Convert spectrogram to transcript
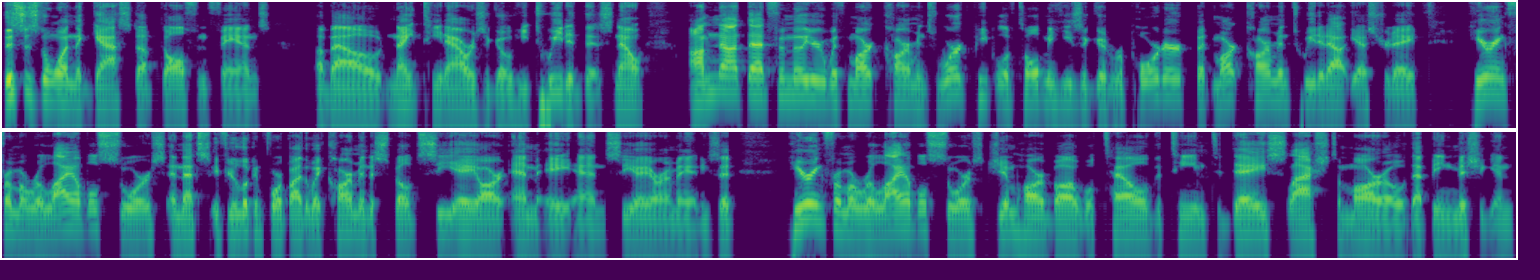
this is the one that gassed up Dolphin fans about 19 hours ago. He tweeted this. Now, I'm not that familiar with Mark Carman's work. People have told me he's a good reporter, but Mark Carman tweeted out yesterday hearing from a reliable source, and that's if you're looking for it, by the way, Carman is spelled C A R M A N, C A R M A N. He said, Hearing from a reliable source, Jim Harbaugh will tell the team today slash tomorrow, that being Michigan,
